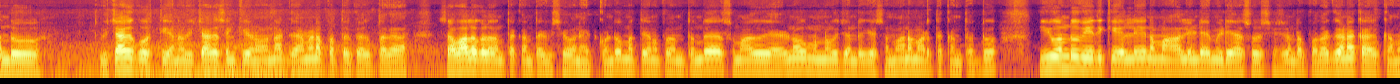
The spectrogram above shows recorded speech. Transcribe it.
ಒಂದು ವಿಚಾರಗೋಷ್ಠಿಯನ್ನು, ವಿಚಾರ ಸಂಕಿರಣವನ್ನು ಗ್ರಾಮೀಣ ಪತ್ರಕರ್ತರ ಸವಾಲುಗಳು ಅಂತಕ್ಕಂಥ ವಿಷಯವನ್ನು ಇಟ್ಕೊಂಡು ಮತ್ತೇನಪ್ಪ ಅಂತಂದರೆ ಸುಮಾರು ಎರಡುನೂರು, ಮುನ್ನೂರು ಜನರಿಗೆ ಸನ್ಮಾನ ಮಾಡತಕ್ಕಂಥದ್ದು. ಈ ಒಂದು ವೇದಿಕೆಯಲ್ಲಿ ನಮ್ಮ ಆಲ್ ಇಂಡಿಯಾ ಮೀಡಿಯಾ ಅಸೋಸಿಯೇಷನ್ ಪದಗ್ರಹಣ ಕಾರ್ಯಕ್ರಮ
